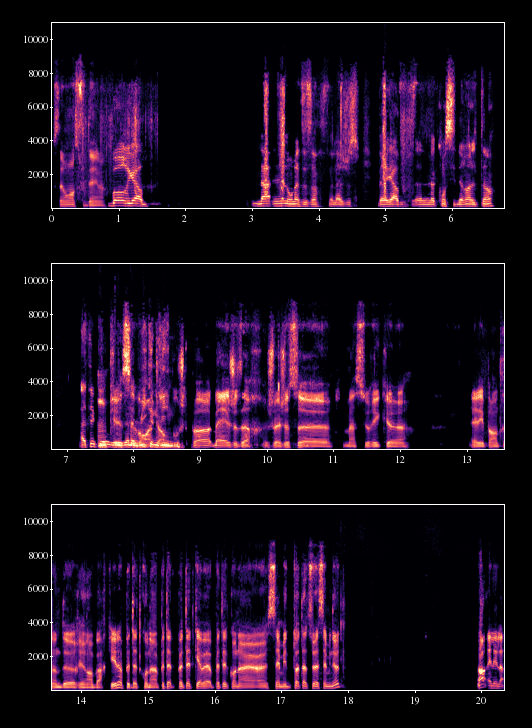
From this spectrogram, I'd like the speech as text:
C'est vraiment soudain, là. bon, regarde. Là, elle, ouais, c'est ça. C'est là, juste. Mais regarde, euh, considérant le temps, I think Ok, we're c'est gonna bon, attends, bouge pas. Ben, je veux dire, je vais juste euh, m'assurer que elle est pas en train de réembarquer, là. Peut-être qu'on a, peut-être, peut-être qu'il y avait, peut-être qu'on a un cinq minutes. Toi, t'as-tu un cinq minutes? Ah, elle est là.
